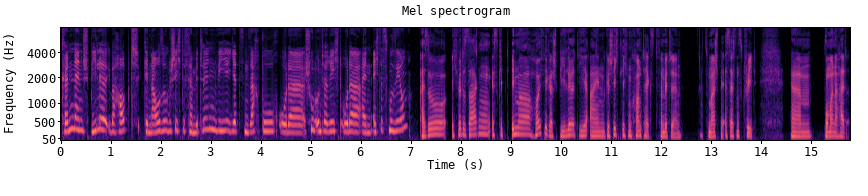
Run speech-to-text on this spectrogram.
Können denn Spiele überhaupt genauso Geschichte vermitteln wie jetzt ein Sachbuch oder Schulunterricht oder ein echtes Museum? Also ich würde sagen, es gibt immer häufiger Spiele, die einen geschichtlichen Kontext vermitteln. Zum Beispiel Assassin's Creed. Ähm, wo man halt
